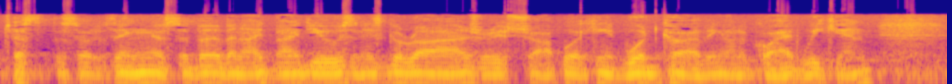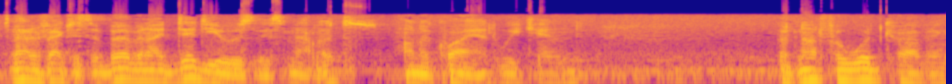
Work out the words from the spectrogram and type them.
Just the sort of thing a suburbanite might use in his garage or his shop working at wood carving on a quiet weekend. As a matter of fact, a suburbanite did use this mallet on a quiet weekend, but not for wood carving.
